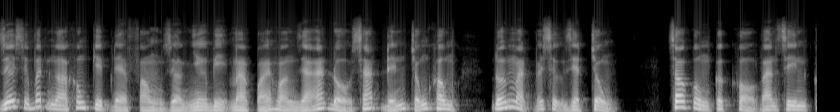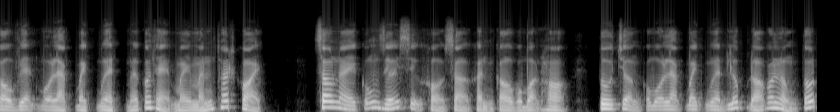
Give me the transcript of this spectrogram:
dưới sự bất ngờ không kịp đề phòng dường như bị ma quái hoàng dã đổ sát đến trống không, đối mặt với sự diệt chủng. Sau cùng cực khổ van xin cầu viện bộ lạc Bạch Nguyệt mới có thể may mắn thoát khỏi. Sau này cũng dưới sự khổ sở khẩn cầu của bọn họ, tu trưởng của bộ lạc Bạch Nguyệt lúc đó có lòng tốt,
